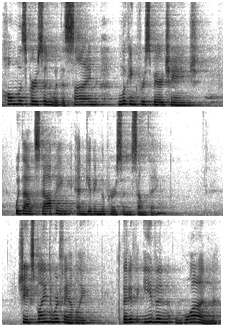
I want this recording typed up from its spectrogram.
homeless person with a sign looking for spare change without stopping and giving the person something. She explained to her family that if even one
